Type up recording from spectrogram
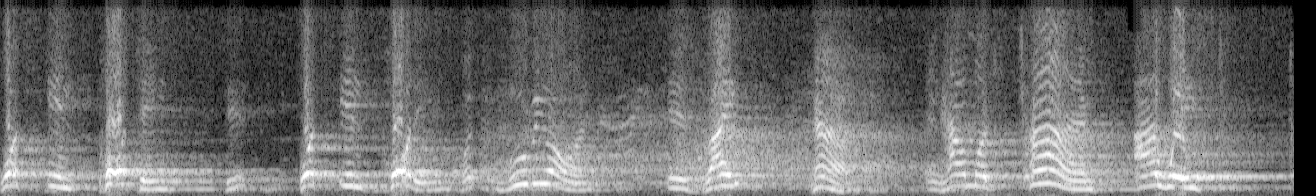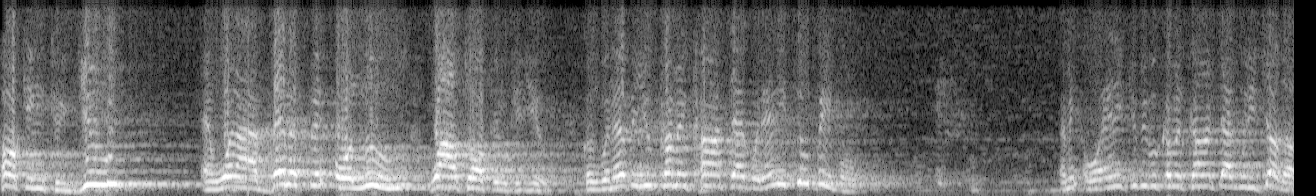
What's important, is what's important, what's moving on is right now. And how much time I waste talking to you and what I benefit or lose while talking to you. Because whenever you come in contact with any two people, I mean, or any two people come in contact with each other,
